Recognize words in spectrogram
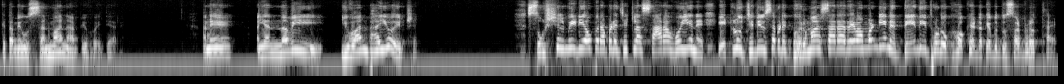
કે તમે એવું સન્માન આપ્યું હોય ત્યારે. અને અહીંયા નવી યુવાન ભાઈઓ છે. સોશિયલ મીડિયા ઉપર આપણે જેટલા સારા હોઈએ ને, એટલું જે દિવસે આપણે ઘરમાં સારા રહેવા માંડીએ ને તે દી થોડુંક હોખે ડકે બધું સરભર થાય.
